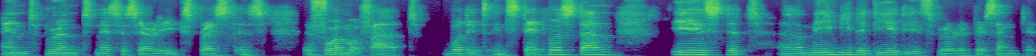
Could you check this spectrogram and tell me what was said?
and weren't necessarily expressed as a form of art. What it instead was done is that uh, maybe the deities were represented.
